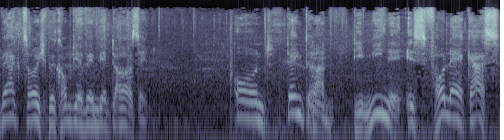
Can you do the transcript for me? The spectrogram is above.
Werkzeug bekommt ihr, wenn wir da sind. Und denkt dran, die Mine ist voller Gas.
